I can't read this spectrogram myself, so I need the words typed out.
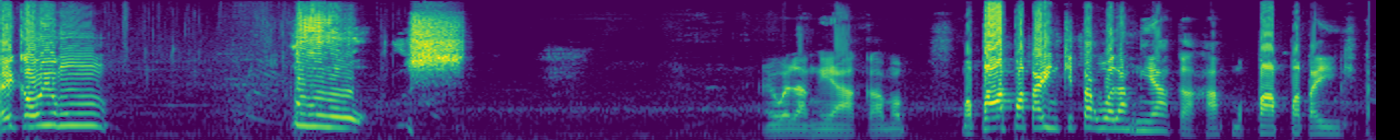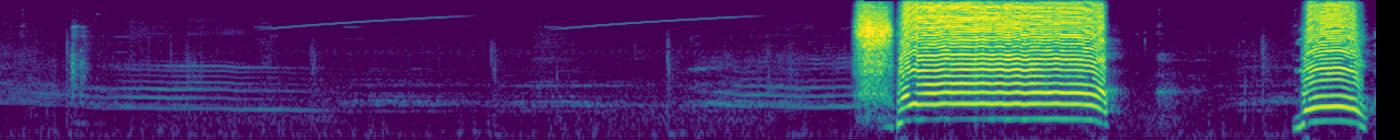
Eh, ikaw yung... Oh! Shh! Ay, walang hiya ka. Map mapapatayin kita, walang hiya ka, ha? Mapapatayin kita. Ah! No!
